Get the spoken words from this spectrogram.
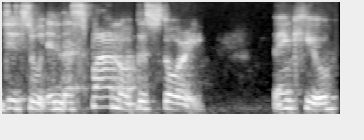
Getu in the span of the story. Thank you.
